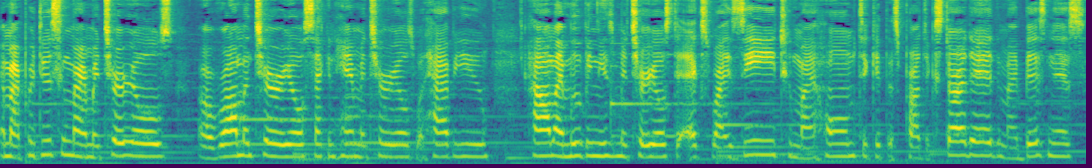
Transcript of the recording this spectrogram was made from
am I producing my materials, or raw materials, secondhand materials, what have you? How am I moving these materials to XYZ, to my home to get this project started, my business,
